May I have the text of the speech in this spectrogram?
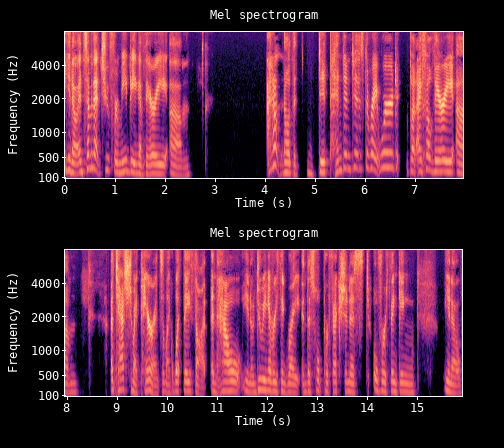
you know, and some of that too for me being a very um I don't know the dependent is the right word, but I felt very um attached to my parents and like what they thought and how, you know, doing everything right and this whole perfectionist overthinking, you know,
